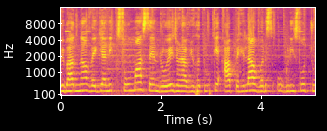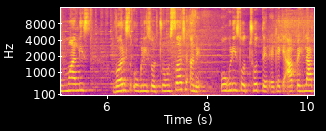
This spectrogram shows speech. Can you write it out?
વિભાગના વૈજ્ઞાનિક સોમા સેન રોએ જણાવ્યું હતું કે આ પહેલાં વર્ષ ઓગણીસો ચુમ્માલીસ, વર્ષ ઓગણીસો ચોસઠ અને ઓગણીસો છોતેર, એટલે કે આ પહેલાં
